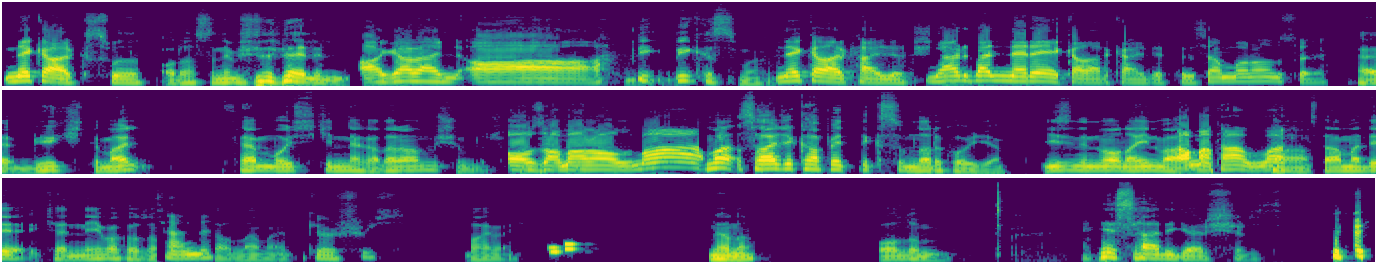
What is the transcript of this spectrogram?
Ne kadar kısmını? Orasını bildirelim. Aga ben aa Bir, bir kısmı. ne kadar kaydettin? İşte. Nereden nereye kadar kaydettin? Sen bana onu söyle. He, büyük ihtimal fanboy skinine kadar almışımdır. O zaman olma. Ama sadece kapetli kısımları koyacağım. İznin ve onayın var mı? Tamam tamam var. Tamam. Tamam hadi kendine iyi bak o zaman. Sen de. Allah'a emanet. Görüşürüz. Bay bay. Ne lan? Oğlum. Neyse hadi görüşürüz.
